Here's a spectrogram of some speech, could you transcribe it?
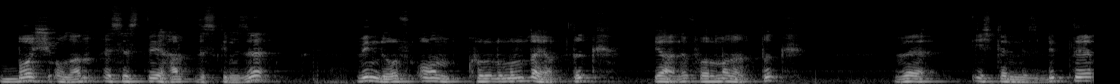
boş olan SSD hard diskimize Windows 10 kurulumunu da yaptık. Yani format attık ve işlemimiz bitti.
